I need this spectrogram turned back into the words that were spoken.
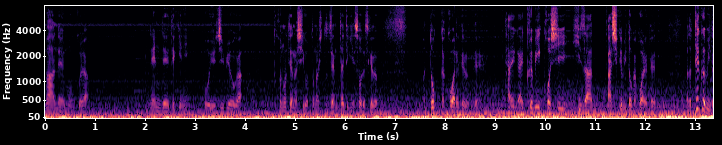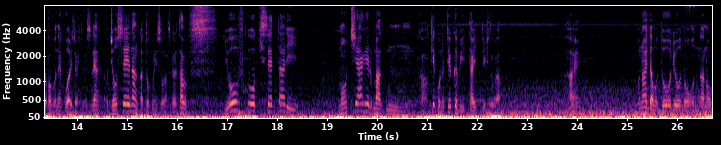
まあねもうこれは年齢的にこういう持病がこの手の仕事の人全体的にそうですけど、まあ、どっか壊れてるんで大概首腰膝足首どっか壊れてあと手首とかもね壊れちゃう人ですね。女性なんか特にそうなんですけど多分洋服を着せたり持ち上げるまあうんか結構ね手首痛いっていう人がはい。この間も同僚の女の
